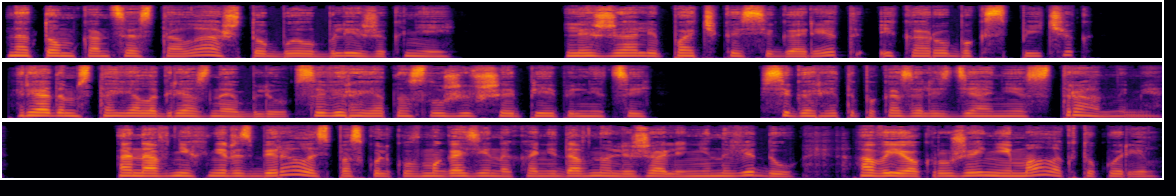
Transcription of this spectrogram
На том конце стола, что был ближе к ней, лежали пачка сигарет и коробок спичек. Рядом стояло грязное блюдце, вероятно, служившее пепельницей, Сигареты показались Диане странными. Она в них не разбиралась, поскольку в магазинах они давно лежали не на виду, а в ее окружении мало кто курил,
